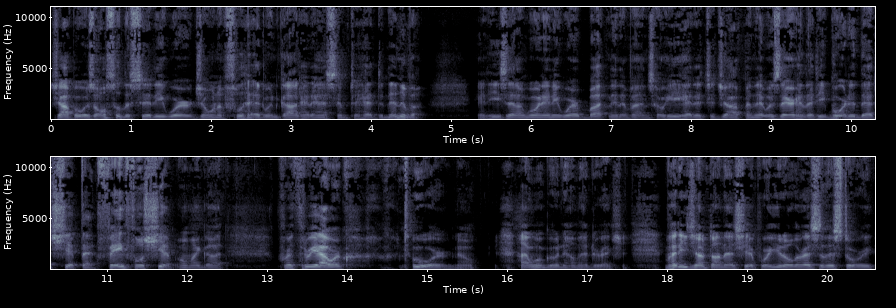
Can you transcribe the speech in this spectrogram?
Joppa was also the city where Jonah fled when God had asked him to head to Nineveh. And he said, I'm going anywhere but Nineveh. And so he headed to Joppa, and it was there that he boarded that ship, that faithful ship. Oh my God, for a three hour tour. No, I won't go down that direction. But he jumped on that ship where you know the rest of the story.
